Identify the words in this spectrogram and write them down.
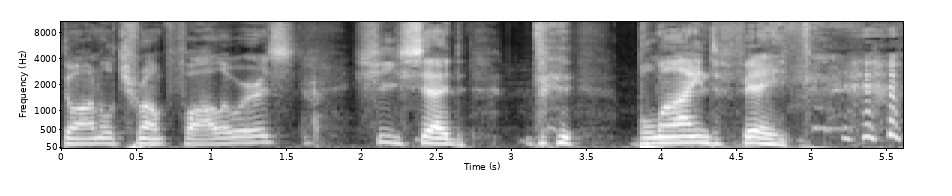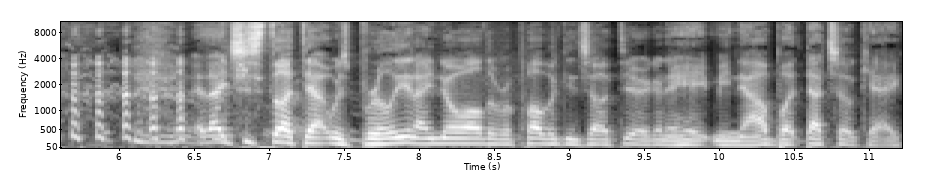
Donald Trump followers. She said. Blind faith. and I just thought that was brilliant. I know all the Republicans out there are going to hate me now, but that's okay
